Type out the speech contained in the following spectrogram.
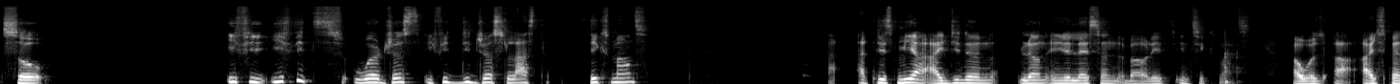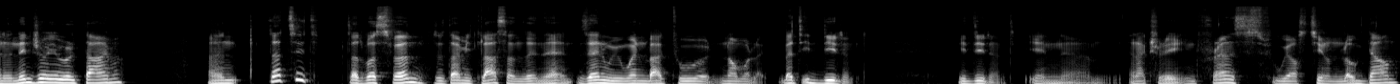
so if it, if it were just if it did just last six months? At least me i didn't learn any lesson about it in six months. I was uh, i spent an enjoyable time and that's it. That was fun the time it lasts and then then we went back to normal life. But it didn't. It didn't. In um, and actually in france we are still on lockdown.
